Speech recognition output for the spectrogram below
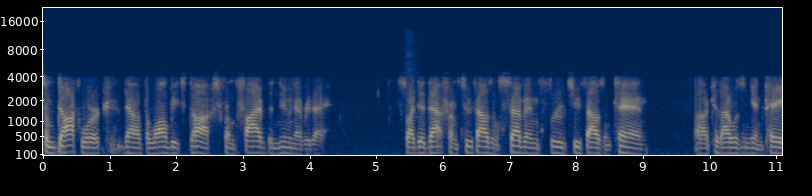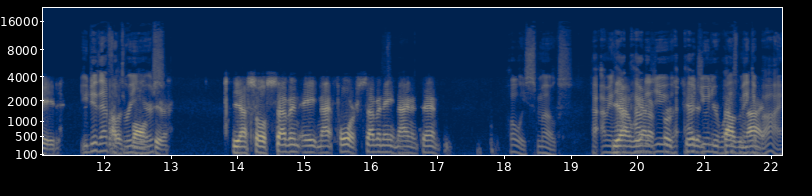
some dock work down at the Long Beach docks from five to noon every day. So I did that from 2007 through 2010 because uh, I wasn't getting paid. You did that for three years. Yeah, so seven, eight, nine, four, seven, eight, nine, and ten. Holy smokes! I mean, yeah, how, how did you how did you and your wife make it by?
